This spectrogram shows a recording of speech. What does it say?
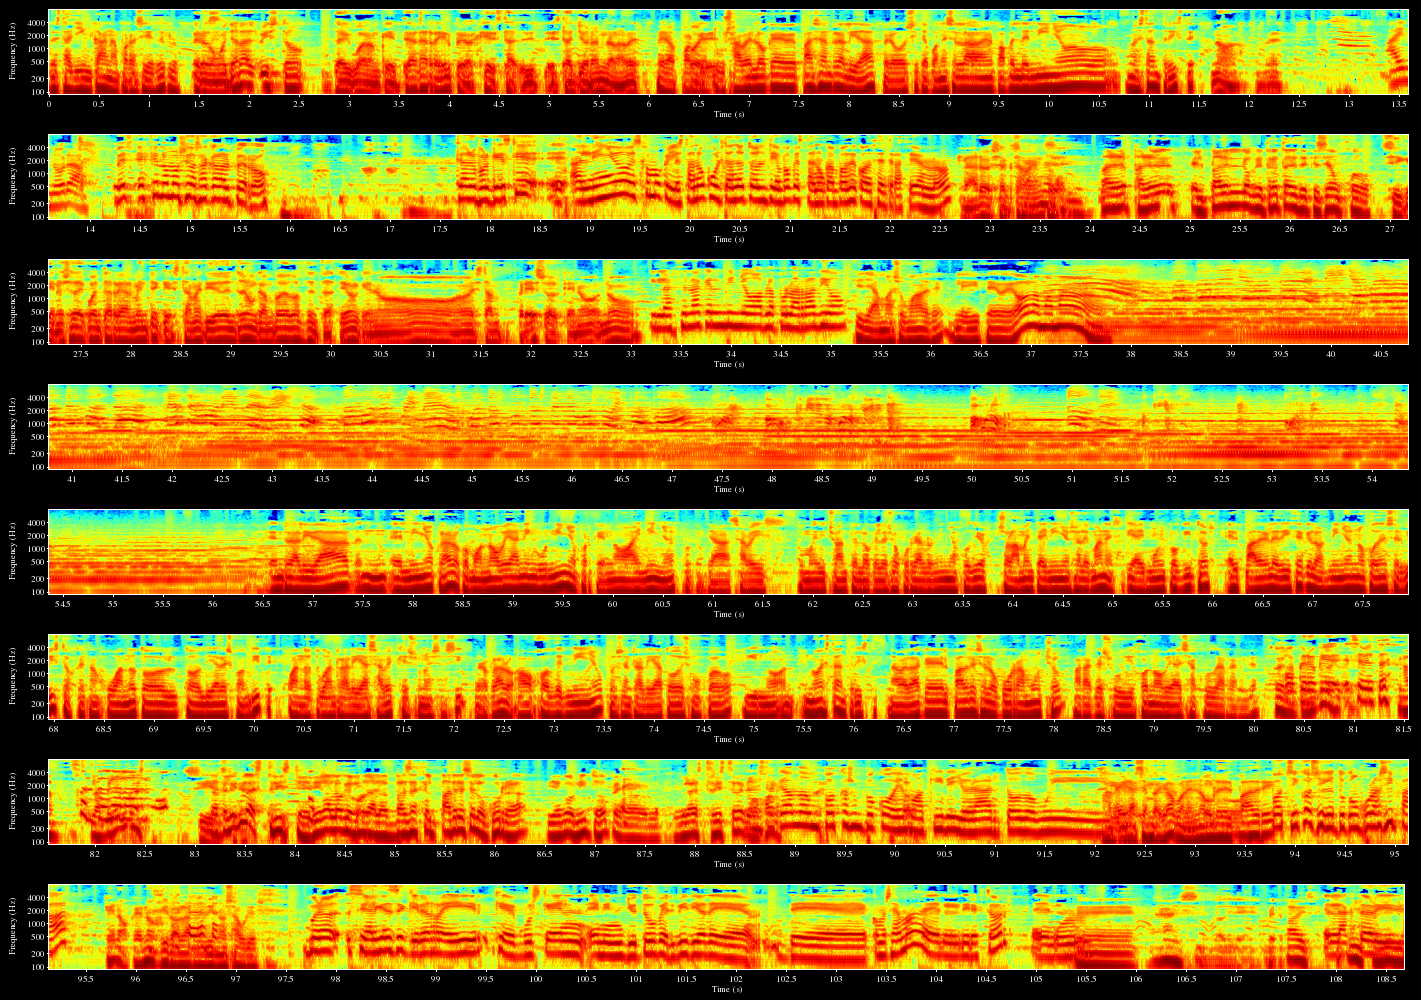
de esta gincana, por así decirlo. Pero como ya la has visto, da igual, aunque te haga reír, pero es que está- estás llorando a la vez. Pero porque Pues- tú sabes lo que pasa en realidad, pero si te pones en, la- en el papel del niño, no es tan triste. No, a ver. Ay, Nora. ¿Ves? Es que no hemos ido a sacar al perro. Claro, porque es que eh, al niño es como que le están ocultando todo el tiempo que está en un campo de concentración, ¿no? Claro, exactamente. Para, para él, el padre lo que trata es de que sea un juego. Sí, que no se dé cuenta realmente que está metido dentro de un campo de concentración, que no están presos, que no, no. Y la escena que el niño habla por la radio. Que llama a su madre le dice, hola mamá. Realidad, mm, el niño, claro, como no ve a ningún niño, porque no hay niños, porque ya sabéis, como he dicho antes, lo que les ocurre a los niños judíos, solamente hay niños alemanes y hay muy poquitos, el padre le dice que los niños no pueden ser vistos, que están jugando todo el, todo el día al escondite, cuando tú en realidad sabes que eso no es así. Pero claro, a ojos del niño, pues en realidad todo es un juego y no, no es tan triste. La verdad que el padre se lo ocurra mucho para que su hijo no vea esa cruda realidad. O creo que se me está La la película, es, la película es triste, diga lo que diga. Lo que pasa es que el padre se lo ocurra y es bonito, pero la película es triste de Pero está cojones. quedando un podcast un poco emo aquí de llorar todo, muy. A ver, has empezado con el nombre del padre. Pues chicos, sigue tu conjuro así, paz. Que no, que no quiero hablar de dinosaurios. Bueno, si alguien se quiere reír, que busque en, en YouTube el vídeo de, de... ¿Cómo se llama? ¿El director? El, Eh, ay, sí, lo diré. el actor y...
